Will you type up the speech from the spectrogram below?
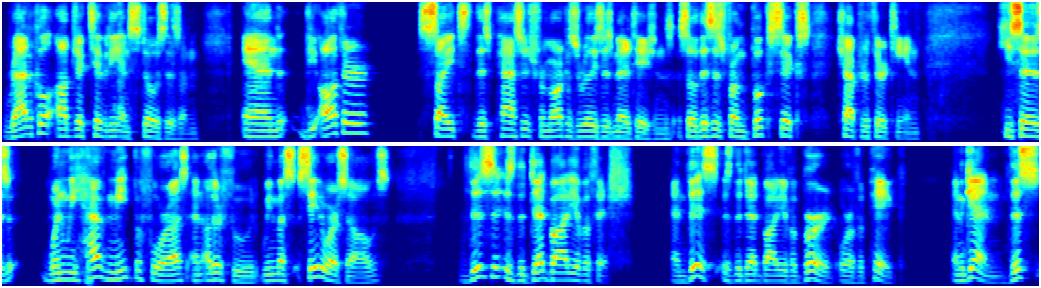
Radical Objectivity and Stoicism." And the author cites this passage from Marcus Aurelius' Meditations. So this is from Book Six, Chapter thirteen. He says, when we have meat before us and other food, we must say to ourselves, This is the dead body of a fish, and this is the dead body of a bird or of a pig. And again, this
